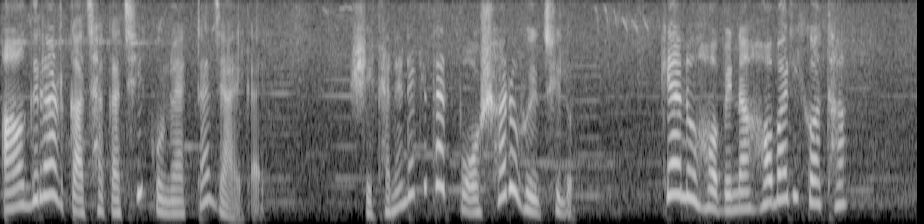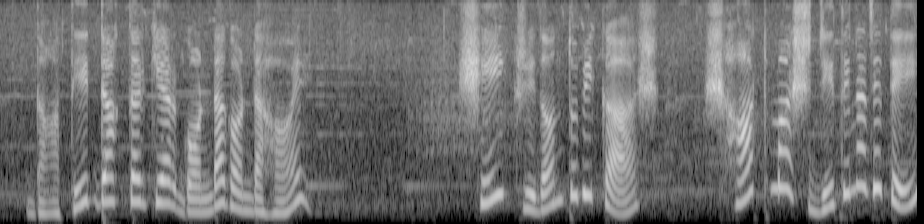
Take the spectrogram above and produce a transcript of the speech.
আগ্রার কাছাকাছি কোনো একটা জায়গায়। সেখানে নাকি তার পসারও হয়েছিল। কেন হবে না হবারই কথা। দাঁতের ডাক্তার কি আর গন্ডা গন্ডা হয়? সেই কৃদন্ত বিকাশ সাত মাস যেতে না যেতেই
